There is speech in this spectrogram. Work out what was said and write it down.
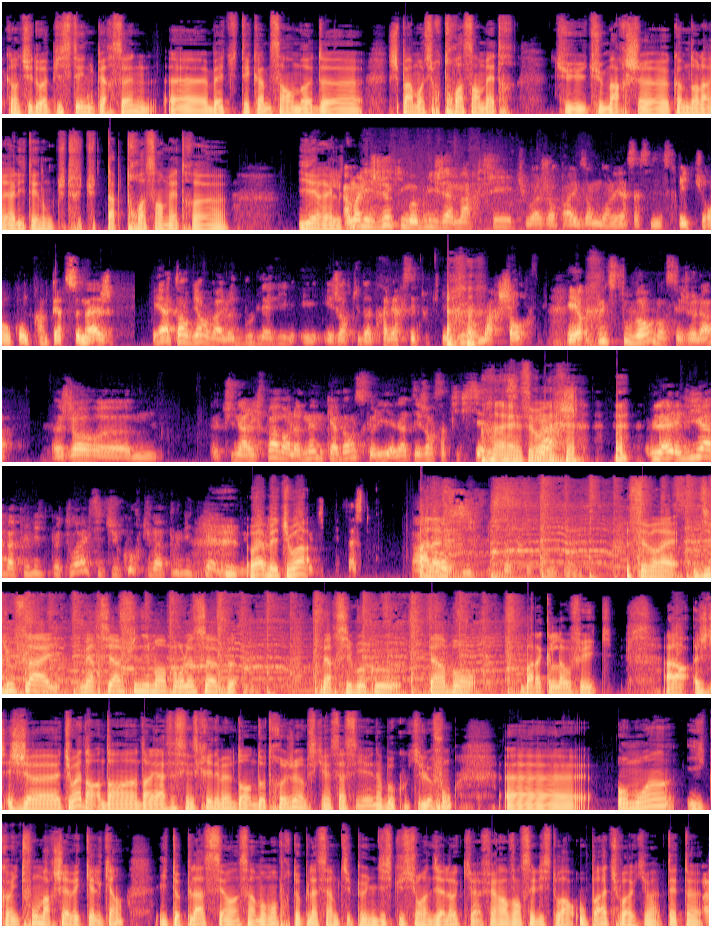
quand tu dois pister une personne, euh, ben tu t'es comme ça en mode, euh, je sais pas moi, sur 300 mètres, tu, tu marches euh, comme dans la réalité, donc tu, te, tu tapes 300 mètres euh, IRL. Ah moi les jeux qui m'obligent à marcher, tu vois, genre par exemple dans les Assassin's Creed, tu rencontres un personnage et attends, viens, on va à l'autre bout de la ville. Et, et, genre, tu dois traverser toute une ville en marchant. Et en plus, souvent, dans ces jeux-là, euh, genre, euh, tu n'arrives pas à avoir la même cadence que l'intelligence artificielle. Ouais, c'est vrai. L'IA va plus vite que toi, et si tu cours, tu vas plus vite qu'elle. Ouais, mais tu vois. À la... C'est vrai. Dilou Fly, merci infiniment pour le sub. Merci beaucoup. T'es un bon. Barakallahu fik. Alors, je, tu vois, dans, dans, dans les Assassin's Creed et même dans d'autres jeux, hein, parce que ça, il y en a beaucoup qui le font. Euh, au moins, ils, quand ils te font marcher avec quelqu'un, ils te placent, c'est un, un, moment pour te placer un petit peu une discussion, un dialogue qui va faire avancer l'histoire ou pas, tu vois, qui va peut-être euh,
